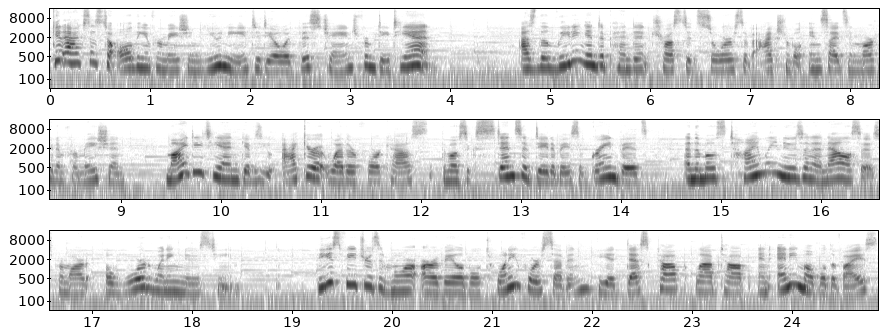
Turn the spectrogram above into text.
Get access to all the information you need to deal with this change from DTN. As the leading independent, trusted source of actionable insights and market information, MyDTN gives you accurate weather forecasts, the most extensive database of grain bids, and the most timely news and analysis from our award winning news team. These features and more are available 24 7 via desktop, laptop, and any mobile device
